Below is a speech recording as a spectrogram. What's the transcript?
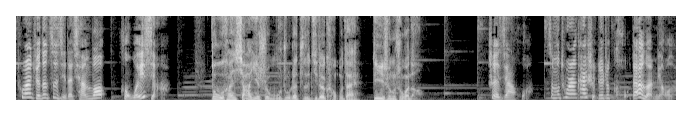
突然觉得自己的钱包很危险啊！杜涵下意识捂住了自己的口袋，低声说道：“这家伙怎么突然开始对着口袋乱瞄了？”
